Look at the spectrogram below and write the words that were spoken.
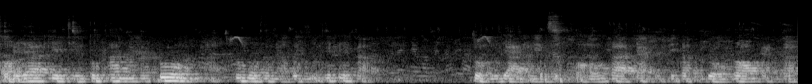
ขออนุญาตเรียนเชิญทุกท่านนะครับร่วมร่วมโมทนาบุญอุทิศให้กับดวงวิญญาณอันเป็นสุขของหลวงตาจากปิตตมุโยพร้อมกันครับ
